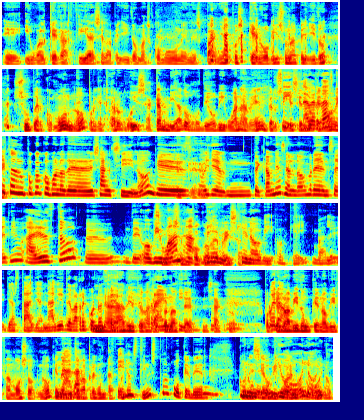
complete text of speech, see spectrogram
eh, igual que García es el apellido más común en España, pues Kenobi es un apellido súper común, ¿no? Porque claro, uy, se ha cambiado de Obi-Wan a Ben, pero sigue Sí, siendo la verdad Kenobi. es que esto es un poco como lo de Shang-Chi, ¿no? Que es, Es que- oye, mm, ¿te cambias el nombre en serio a esto? Eh, de Obi-Wan Sí, a poco de Ben risa. Kenobi. Ok, vale, ya está, ya nadie te va a reconocer. Nadie te va a Tranquilo. reconocer, exacto. Porque Bueno. no ha habido un Kenobi famoso, ¿no? Que nadie Nada, te va a preguntar, oye, ¿tienes tú algo que ver con No, ese Obi-Wan? yo no, no, ¿o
